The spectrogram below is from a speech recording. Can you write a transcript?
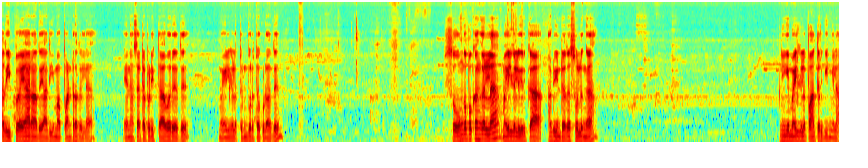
அது இப்போ யாரும் அது அதிகமாக பண்ணுறதில்ல ஏன்னா சட்டப்படி தவறு அது. மயில்களை துன்புறுத்தக்கூடாது. ஸோ உங்கள் பக்கங்களில் மயில்கள் இருக்கா அப்படின்றத சொல்லுங்கள் நீங்கள் மயில்களை பார்த்துருக்கீங்களா?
